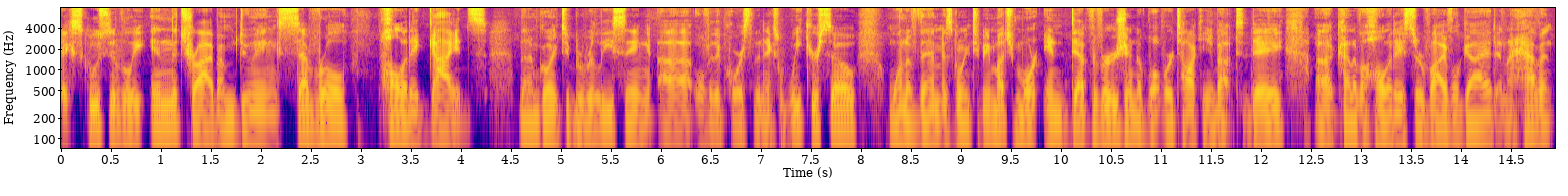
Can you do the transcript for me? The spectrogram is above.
exclusively in the tribe. I'm doing several holiday guides that I'm going to be releasing uh, over the course of the next week or so. One of them is going to be a much more in depth version of what we're talking about today, uh, kind of a holiday survival guide. And I haven't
